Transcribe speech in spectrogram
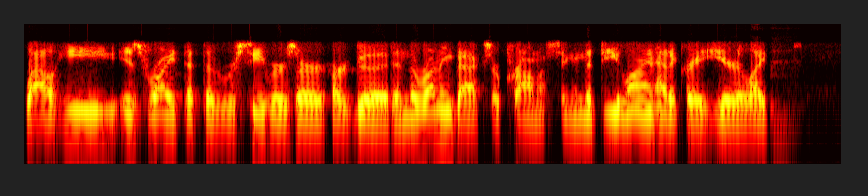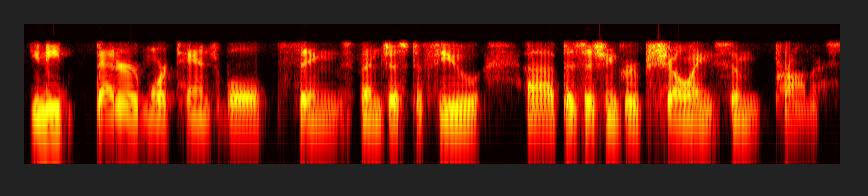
while he is right that the receivers are, are good and the running backs are promising and the D line had a great year, like you need better, more tangible things than just a few uh, position groups showing some promise.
